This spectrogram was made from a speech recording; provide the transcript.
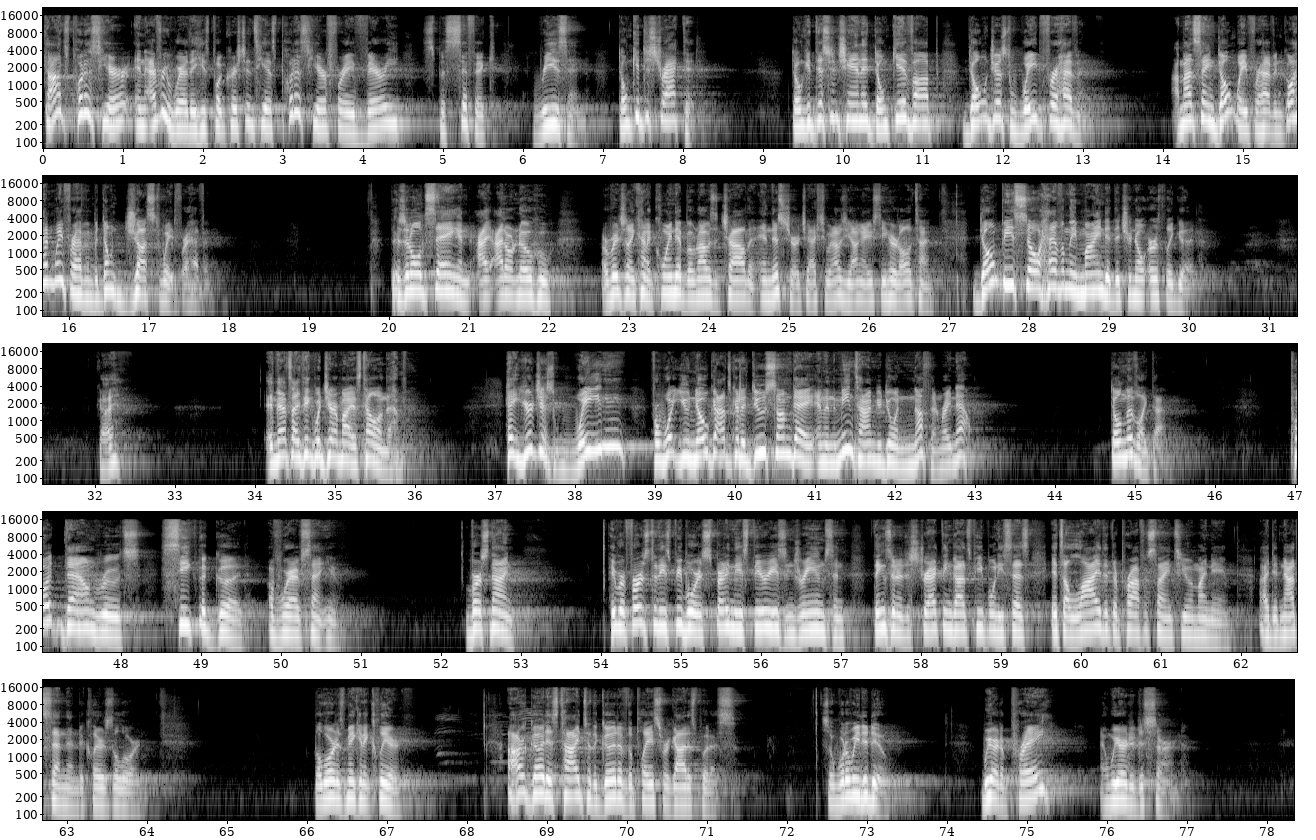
God's put us here and everywhere that He's put Christians, He has put us here for a very specific reason. Don't get distracted. Don't get disenchanted. Don't give up. Don't just wait for heaven. I'm not saying don't wait for heaven. Go ahead and wait for heaven, but don't just wait for heaven. There's an old saying, and I, I don't know who originally kind of coined it, but when I was a child in this church, actually, when I was young, I used to hear it all the time. Don't be so heavenly minded that you're no earthly good. Okay? And that's, I think, what Jeremiah is telling them. Hey, you're just waiting for what you know God's going to do someday. And in the meantime, you're doing nothing right now. Don't live like that. Put down roots, seek the good of where I've sent you. Verse 9, he refers to these people who are spreading these theories and dreams and things that are distracting God's people, and he says, It's a lie that they're prophesying to you in my name. I did not send them, declares the Lord. The Lord is making it clear our good is tied to the good of the place where God has put us. So, what are we to do? We are to pray and we are to discern.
